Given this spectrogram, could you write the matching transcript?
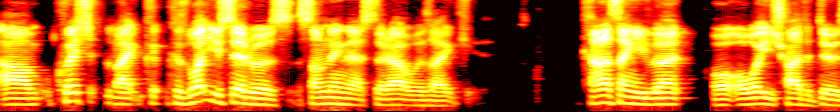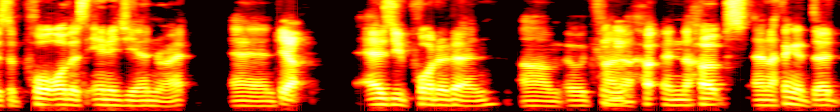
Um, question like because what you said was something that stood out was like kind of saying you learned or, or what you tried to do is to pour all this energy in, right? And Yeah. as you poured it in, um, it would kind of in the hopes, and I think it did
